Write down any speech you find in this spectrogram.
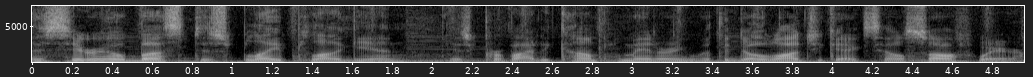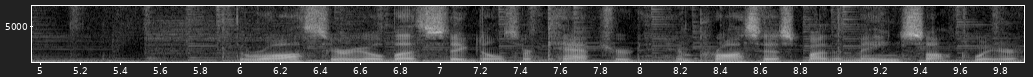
The Serial Bus Display plugin is provided complimentary with the GoLogic XL software. The raw serial bus signals are captured and processed by the main software,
